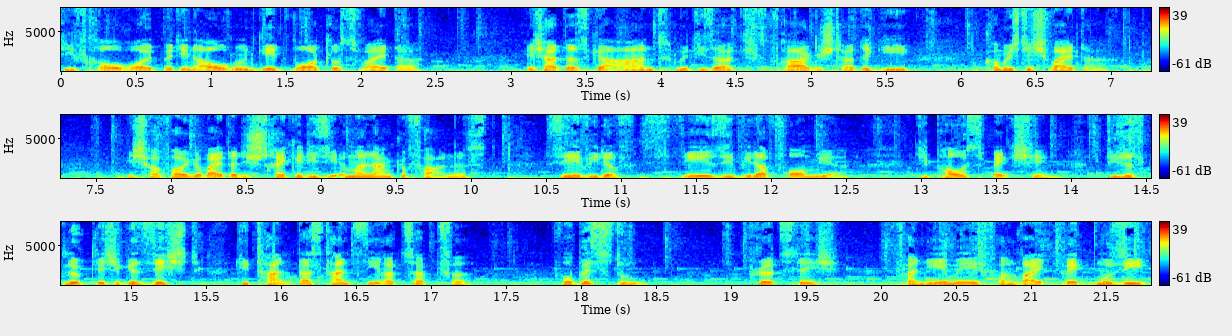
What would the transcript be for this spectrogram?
Die Frau rollt mit den Augen und geht wortlos weiter. Ich hatte es geahnt. Mit dieser Fragestrategie komme ich nicht weiter. Ich verfolge weiter die Strecke, die sie immer lang gefahren ist. Sehe, wieder, sehe sie wieder vor mir. Die Pausbäckchen, dieses glückliche Gesicht, die Tan das Tanzen ihrer Zöpfe. Wo bist du? Plötzlich vernehme ich von weit weg Musik.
